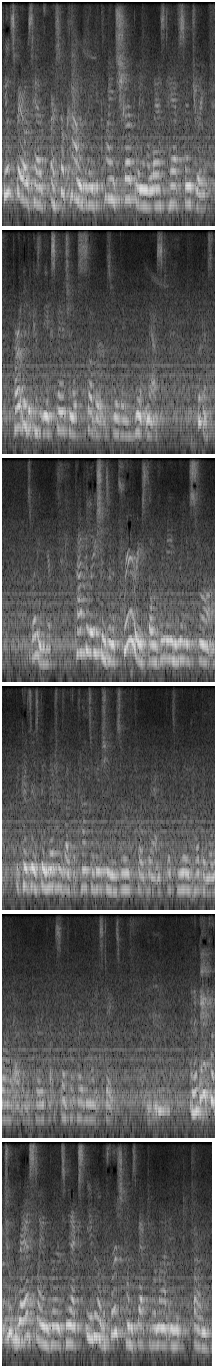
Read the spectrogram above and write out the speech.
Field sparrows have, are still common, but they declined sharply in the last half century, partly because of the expansion of suburbs where they won't nest. Goodness, sweaty in here. Populations in the prairies, though, have remained really strong because there's been measures like the Conservation Reserve Program that's really helping a lot out in the prairie part, central part of the United States. And I'm going to put two grassland birds next, even though the first comes back to Vermont in um,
